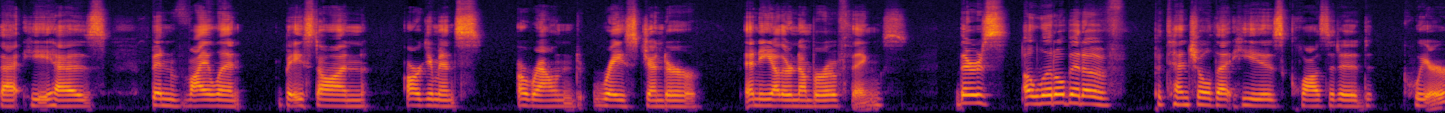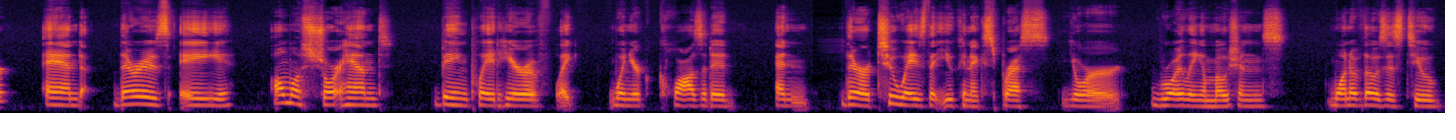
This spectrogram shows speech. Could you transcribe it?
that he has been violent based on arguments around race, gender, any other number of things. There's a little bit of potential that he is closeted queer and there is a almost shorthand being played here of like when you're closeted and there are two ways that you can express your roiling emotions. One of those is to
